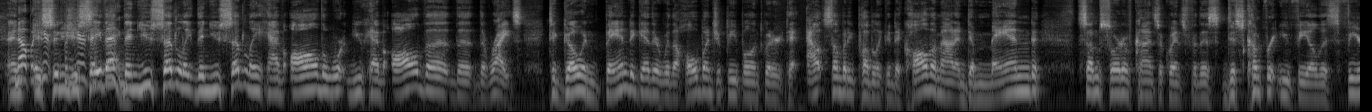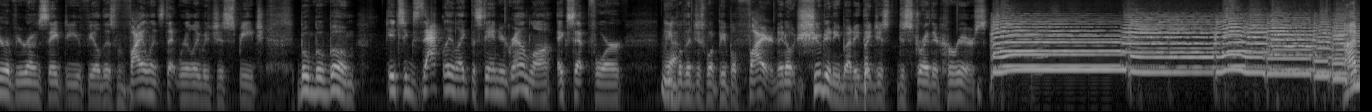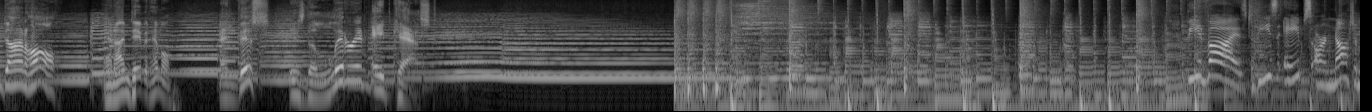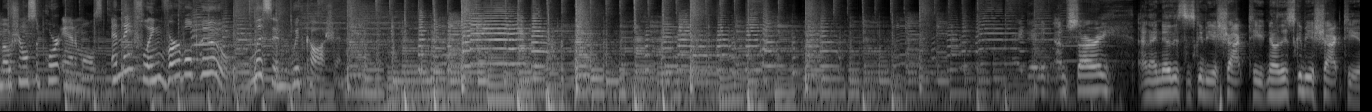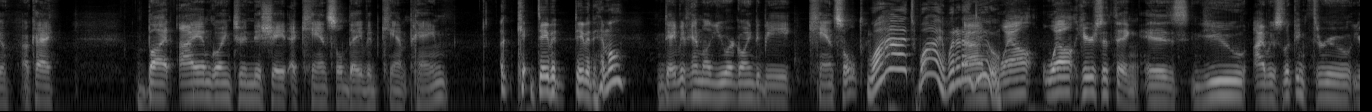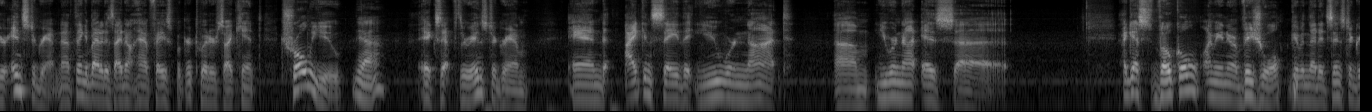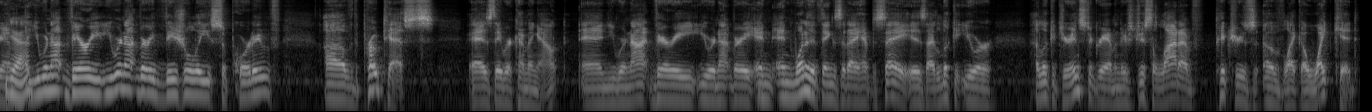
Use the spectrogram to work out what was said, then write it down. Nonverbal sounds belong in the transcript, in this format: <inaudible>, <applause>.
And No, but as here- soon as you say the that, then you suddenly then you suddenly have all the wor- you have all the, the the rights to go and band together with a whole bunch of people on Twitter to out somebody publicly, to call them out and demand some sort of consequence for this discomfort you feel, this fear of your own safety you feel, this violence that really was just speech. Boom, boom, boom. It's exactly like the stand your ground law, except for Yeah. people that just want people fired. They don't shoot anybody, they just destroy their careers. I'm Don Hall, And I'm David Himmel. and this is the Literate Apecast. Advised, these apes are not emotional support animals, and they fling verbal poo. Listen with caution. All right, David, I'm sorry, and I know this is going to be a shock to you. No, this is going to be a shock to you, okay? But I am going to initiate a cancel David campaign. Uh, K- David David Himmel? David Himmel, you are going to be canceled. What? Why? What did I Um, do? well, well, here's the thing: is you. I was looking through your Instagram. Now, the thing about it is, I don't have Facebook or Twitter, so I can't troll you yeah. except through Instagram. And I can say that you were not, um, you were not as, uh, I guess, vocal. I mean, or visual, given that it's Instagram. Yeah. You were not very, you were not very visually supportive of the protests as they were coming out, and you were not very, you were not very. And and one of the things that I have to say is, I look at your, I look at your Instagram, and there's just a lot of pictures of like a white kid.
